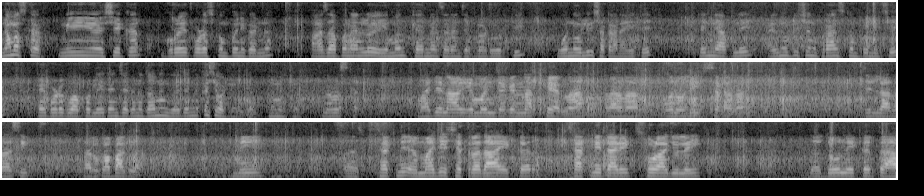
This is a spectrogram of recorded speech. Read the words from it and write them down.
नमस्कार मी शेखर ग्रोए प्रोडक्ट्स कंपनीकडनं आज आपण आणलो हेमंत खेरनार सरांच्या प्लॉटवरती वनोली सटाणा येथे. त्यांनी आपले ॲग्नोट्रिशन फ्रान्स कंपनीचे काही प्रोडक्ट वापरले त्यांच्याकडनं जाणून घ्या त्यांना कसे वाटले होते नमस्कार. नमस्कार. माझे नाव हेमंत जगन्नाथ खेरनार राहणार वनवली सटाणा जिल्हा नाशिक तालुका बागला. मी छाटणी माझे क्षेत्र दहा एकर छाटणी तारीख सोळा जुलै. दोन एकरचा हा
